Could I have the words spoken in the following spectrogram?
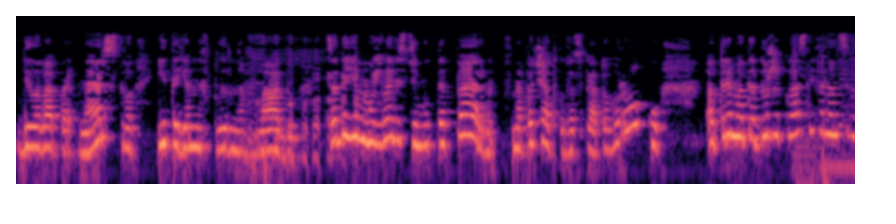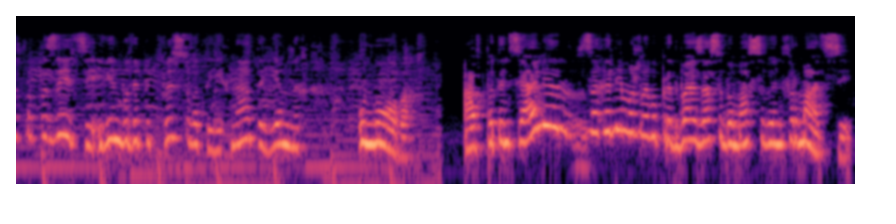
ділове партнерство і таємний вплив на владу. Це дає можливість йому тепер, на початку 25-го року, отримати дуже класні фінансові пропозиції, і він буде підписувати їх на таємних умовах. А в потенціалі взагалі можливо придбає засоби масової інформації.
